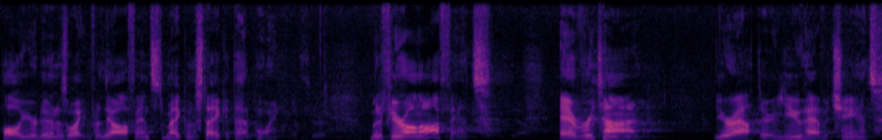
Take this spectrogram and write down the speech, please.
All you're doing is waiting for the offense to make a mistake at that point. But if you're on offense, every time you're out there, you have a chance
